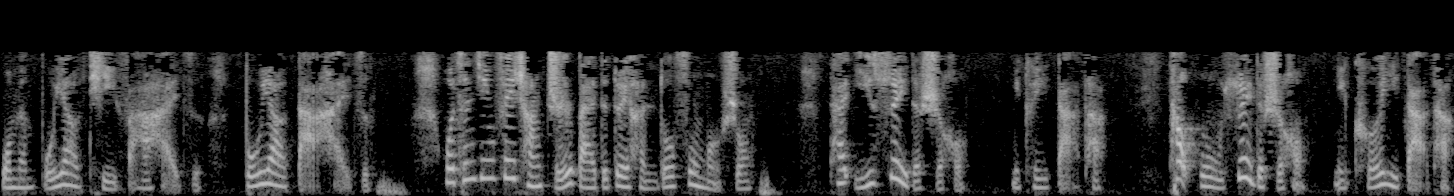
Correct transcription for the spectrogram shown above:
我们不要体罚孩子，不要打孩子。我曾经非常直白的对很多父母说：他一岁的时候，你可以打他；他五岁的时候，你可以打他；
